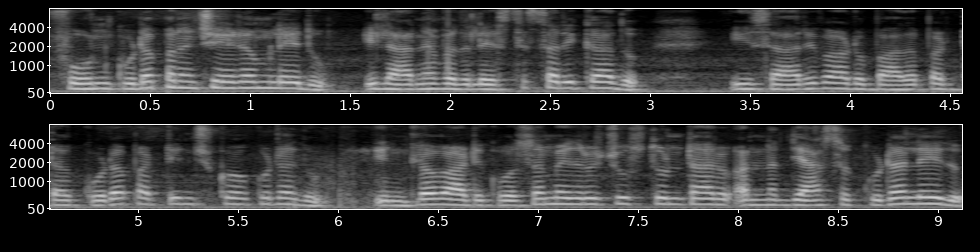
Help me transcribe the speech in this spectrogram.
ఫోన్ కూడా పనిచేయడం లేదు. ఇలానే వదిలేస్తే సరికాదు. ఈసారి వాడు బాధపడ్డా కూడా పట్టించుకోకూడదు. ఇంట్లో వాడి కోసం ఎదురు చూస్తుంటారు అన్న ధ్యాస కూడా లేదు.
